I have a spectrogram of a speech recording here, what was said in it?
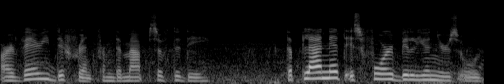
are very different from the maps of today. The planet is 4 billion years old.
